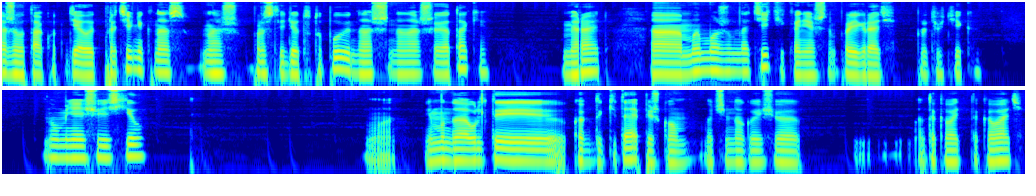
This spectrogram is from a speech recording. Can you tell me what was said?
Даже вот так вот делает противник нас, наш, просто идет в тупую наш, на наши атаки, умирает. А, мы можем на тике, конечно, проиграть против тика. Ну, у меня еще есть хил. Вот. Ему до ульты, как до Китая пешком. Очень много еще атаковать, атаковать.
